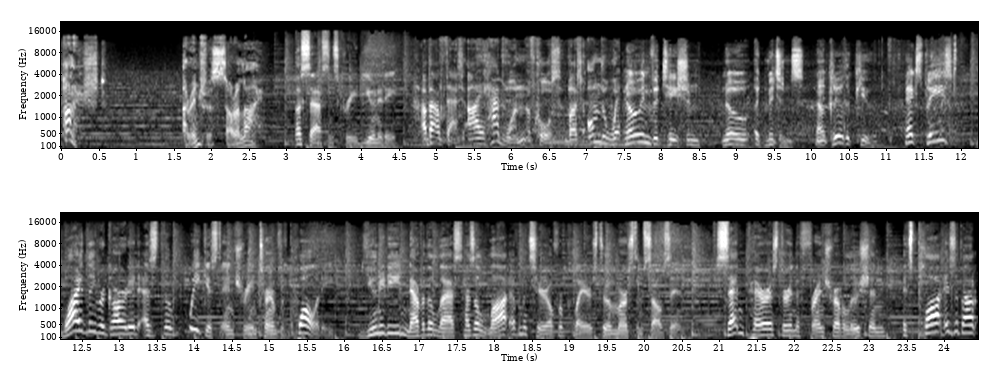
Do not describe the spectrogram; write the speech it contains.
punished. Our interests are aligned. Assassin's Creed Unity. About that, I had one, of course, but on the web. No invitation, no admittance. Now clear the queue. Next, please. Widely regarded as the weakest entry in terms of quality, Unity nevertheless has a lot of material for players to immerse themselves in. Set in Paris during the French Revolution, its plot is about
